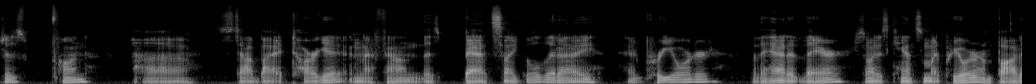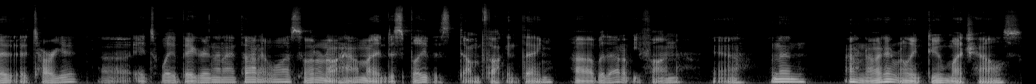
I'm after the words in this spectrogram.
which is fun. Uh, stopped by a Target and I found this Bat Cycle that I had pre-ordered, but they had it there, so I just canceled my pre-order and bought it at Target. Uh, it's way bigger than I thought it was, so I don't know how I'm gonna display this dumb fucking thing. Uh, but that'll be fun. Yeah, and then I don't know. I didn't really do much else.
